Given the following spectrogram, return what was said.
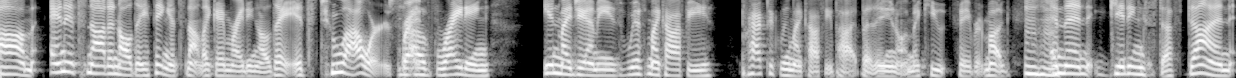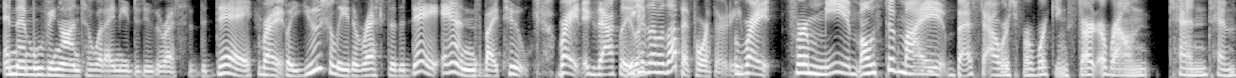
Um, and it's not an all day thing. It's not like I'm writing all day. It's two hours Right. of writing in my jammies with my coffee, practically my coffee pot, but you know, in my cute favorite mug, Mhm. and then getting stuff done and then moving on to what I need to do the rest of the day. right But usually the rest of the day ends by two right exactly Like- because I was up at 4.30. Right. For me, most of my best hours for working start around 10, 10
